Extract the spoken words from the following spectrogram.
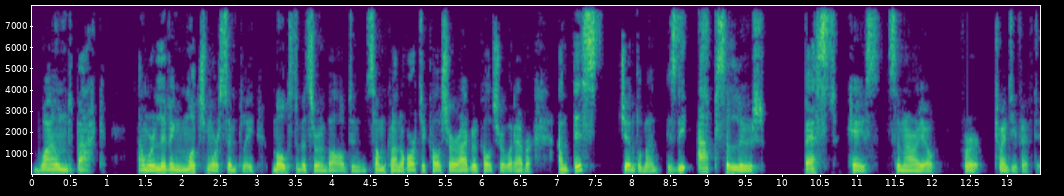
wound back and we're living much more simply. Most of us are involved in some kind of horticulture or agriculture or whatever. And this, gentleman, is the absolute best case scenario for 2050.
